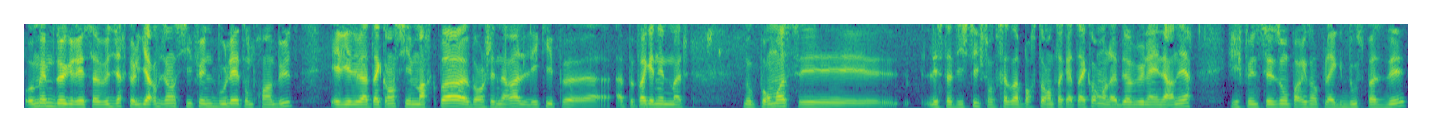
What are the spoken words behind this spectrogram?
au même degré. Ça veut dire que le gardien s'il fait une boulette, on prend un but et l'attaquant s'il marque pas, ben, en général l'équipe euh, elle peut pas gagner de match. Donc pour moi, c'est les statistiques sont très importantes en tant qu'attaquant. On l'a bien vu l'année dernière. J'ai fait une saison par exemple avec 12 passes D.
